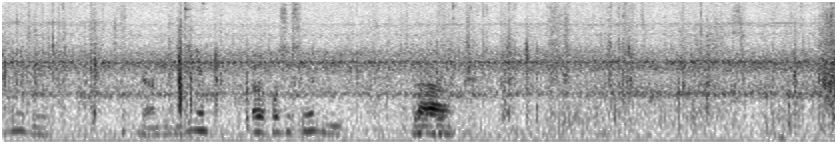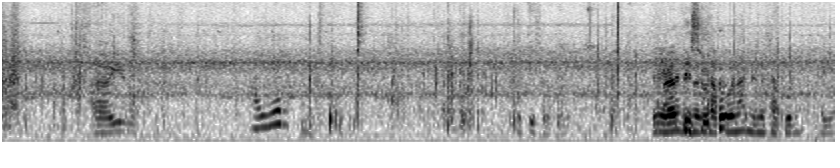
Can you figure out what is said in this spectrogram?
ini deh jangan di dirinya eh, posisinya di Nah. air air tisu tuh Eh, tisu tuh. sapuna di sapuna ayo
